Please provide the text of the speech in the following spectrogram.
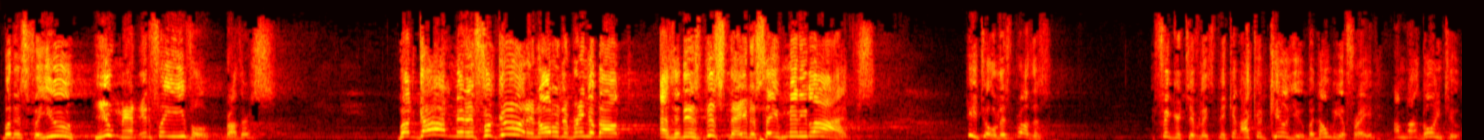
But as for you, you meant it for evil, brothers. But God meant it for good in order to bring about, as it is this day, to save many lives. He told his brothers, figuratively speaking, I could kill you, but don't be afraid. I'm not going to.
